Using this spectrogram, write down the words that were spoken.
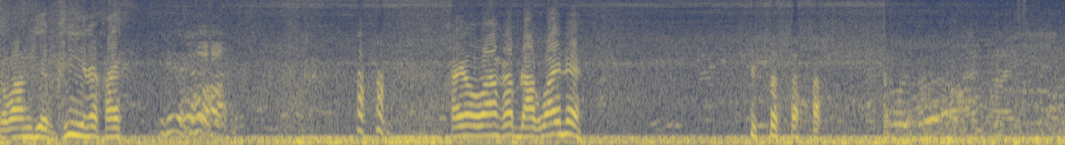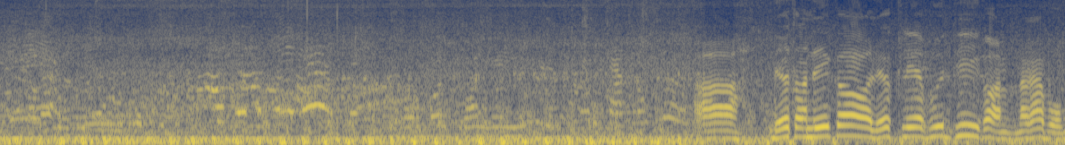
ระวังเหยียบขี้นะใคร ใครมาวางกับดักไว้เนี่ยอ่า เดี๋ยวตอนนี้ก็เดี๋ยวเคลียร์พื้นที่ก่อนนะครับผม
